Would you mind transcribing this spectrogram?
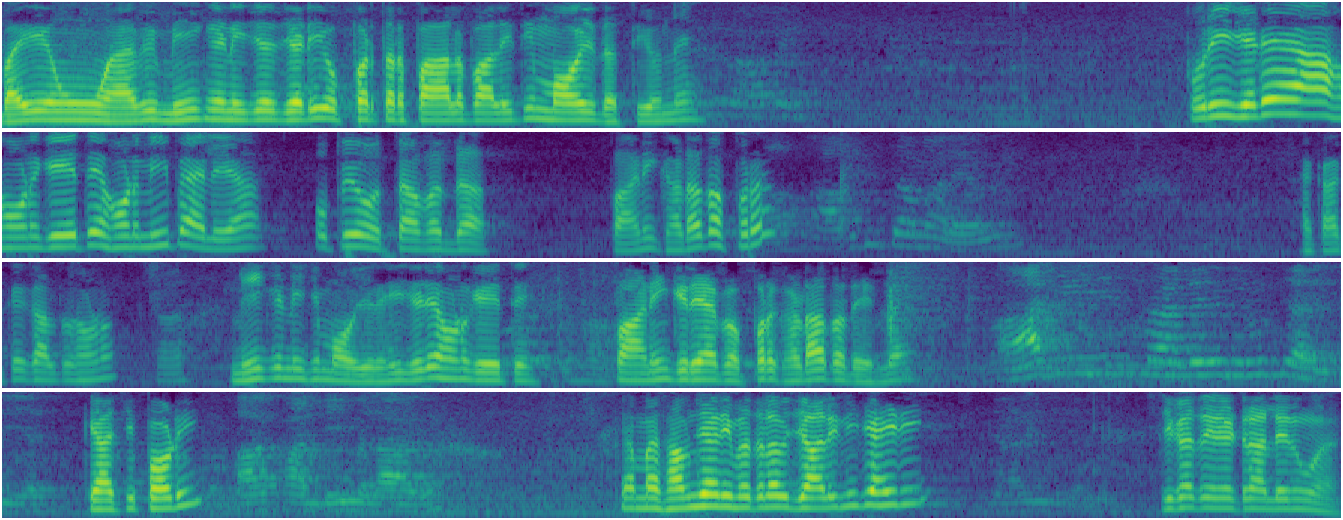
ਭਾਈ ਉਹ ਹੈ ਵੀ ਮੀਂਹ ਕਿਣੀ ਚ ਜਿਹੜੀ ਉੱਪਰ ਤਰਪਾਲ ਪਾ ਲਈ ਤੀ ਮੌਜ ਦਿੱਤੀ ਉਹਨੇ। ਪੂਰੀ ਜਿਹੜੇ ਆ ਹੁਣ ਗਏ ਤੇ ਹੁਣ ਮੀਂਹ ਪੈ ਲਿਆ ਉਹ ਭਿਓਤਾ ਬੰਦਾ। ਪਾਣੀ ਖੜਾ ਤਾਂ ਉੱਪਰ। ਆ ਕਾਕੇ ਗੱਲ ਤਾਂ ਸੁਣ। ਮੀਂਹ ਕਿਣੀ ਚ ਮੌਜ ਰਹੀ ਜਿਹੜੇ ਹੁਣ ਗਏ ਤੇ। ਪਾਣੀ ਗਿਰਿਆ ਪਿਆ, ਉੱਪਰ ਖੜਾ ਤਾਂ ਦੇਖ ਲੈ। ਆ ਚੀਜ਼ ਟਰਾਲੇ ਦੀ ਜ਼ਰੂਰ ਚਾਹੀਦੀ ਆ ਕਿਆ ਚੀ ਪੌੜੀ? ਆ ਖਾਲੀ ਮਲਾਗ ਕਿਆ ਮੈਂ ਸਮਝਿਆ ਨਹੀਂ, ਮਤਲਬ ਜਾਲੀ ਨਹੀਂ ਚਾਹੀਦੀ? ਜਿਗਾ ਤੇਰੇ ਟਰਾਲੇ ਨੂੰ ਹੈ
